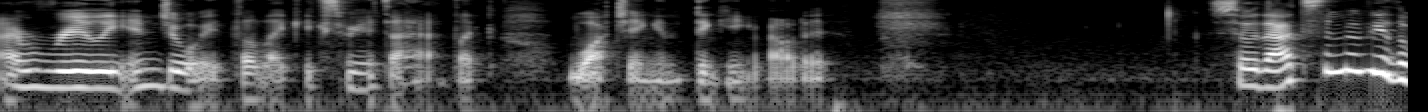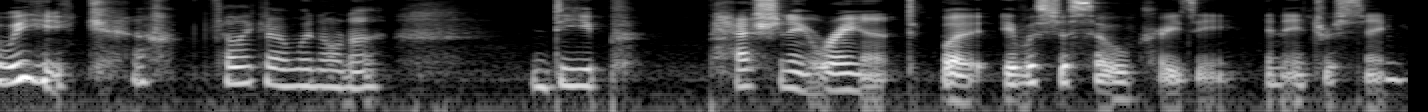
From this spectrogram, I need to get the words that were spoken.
I really enjoyed the like experience I had, like watching and thinking about it. So that's the movie of the week. I feel like I went on a deep passionate rant, but it was just so crazy and interesting.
